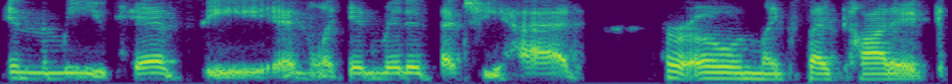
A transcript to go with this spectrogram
in the me you can't see and like admitted that she had her own like psychotic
